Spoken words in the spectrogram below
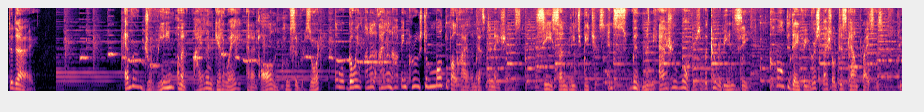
Today. Ever dream of an island getaway at an all inclusive resort? Or going on an island hopping cruise to multiple island destinations? See sun bleached beaches and swim in the azure waters of the Caribbean Sea. Call today for your special discount prices to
